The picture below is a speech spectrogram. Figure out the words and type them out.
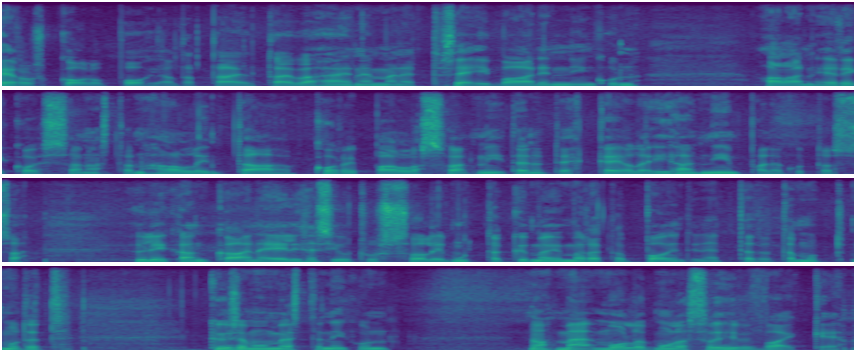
peruskoulupohjalta tai, tai vähän enemmän, että se ei vaadi niin kuin alan erikoissanaston hallintaa. Koripallossa niitä nyt ehkä ei ole ihan niin paljon kuin tuossa Ylikankaan eilisessä jutussa oli, mutta kyllä mä ymmärrän tämän pointin, että tota, mutta, mutta et, kyllä se mun mielestä niin kuin, no mä, mulle, mulle se oli hyvin vaikea.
